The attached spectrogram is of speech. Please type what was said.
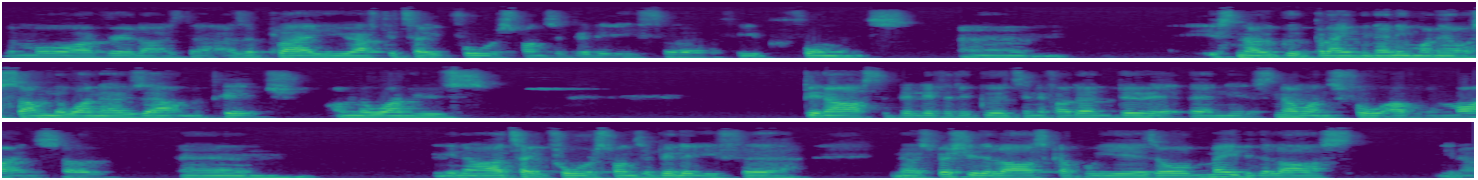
the more I've realised that as a player, you have to take full responsibility for, for your performance. Um, it's no good blaming anyone else. I'm the one who's out on the pitch. I'm the one who's been asked to deliver the goods, and if I don't do it, then it's no one's fault other than mine. So, um, you know, I take full responsibility for you know, especially the last couple of years, or maybe the last, you know,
